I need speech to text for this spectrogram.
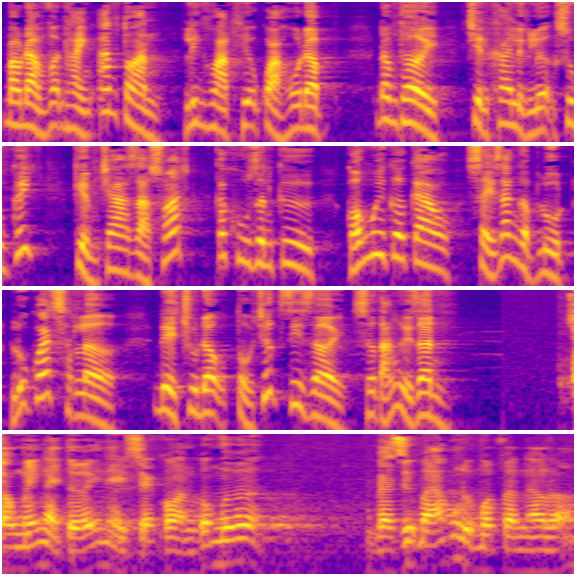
bảo đảm vận hành an toàn, linh hoạt hiệu quả hồ đập, đồng thời triển khai lực lượng xung kích, kiểm tra giả soát các khu dân cư có nguy cơ cao xảy ra ngập lụt, lũ quét sạt lở để chủ động tổ chức di rời, sơ tán người dân. Trong mấy ngày tới này sẽ còn có mưa và dự báo cũng được một phần nào đó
